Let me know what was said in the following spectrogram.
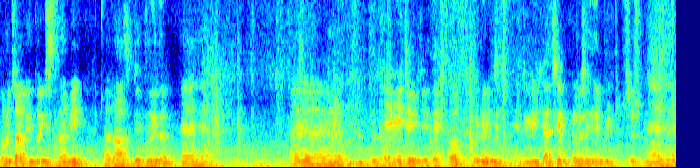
পরিচালিত ইসলামী রাজনীতি। হ্যাঁ হ্যাঁ, এই যে দেখো লিখে আছে হ্যাঁ, হ্যাঁ।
